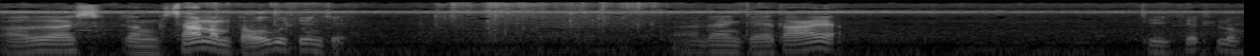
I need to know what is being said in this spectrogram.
ở ờ, gần 6 năm tuổi của chú anh chị. Ờ, đang trẻ tái ạ. Chi chích luôn.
